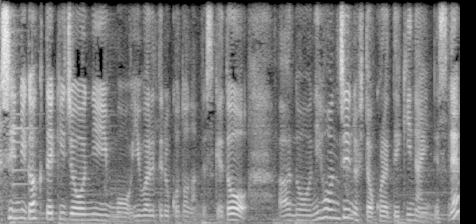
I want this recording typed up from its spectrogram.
心理学的上にも言われてることなんですけどあの日本人の人はこれできないんですね。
